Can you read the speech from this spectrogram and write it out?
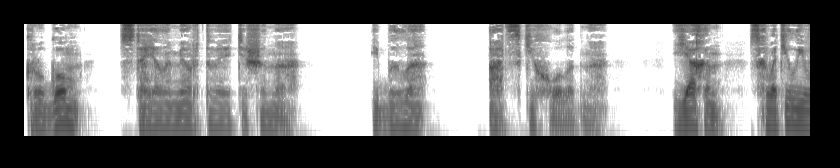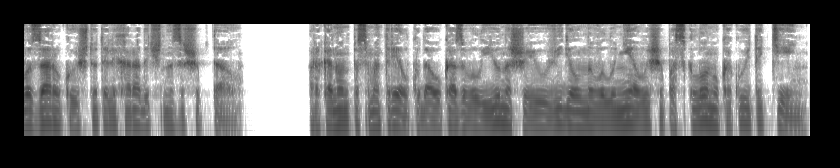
Кругом стояла мертвая тишина, и было адски холодно. Яхан схватил его за руку и что-то лихорадочно зашептал. Раканон посмотрел, куда указывал юноша, и увидел на валуне выше по склону какую-то тень,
